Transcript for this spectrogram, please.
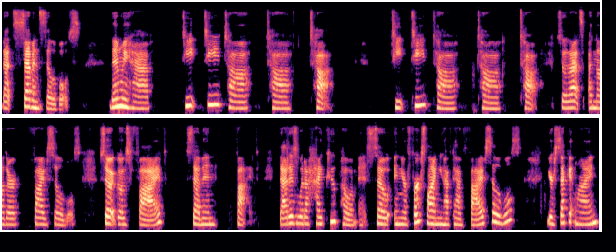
That's seven syllables. Then we have ti, ti, ta, ta, ta. Ti, ti, ta, ta, ta. So that's another five syllables. So it goes five, seven, five. That is what a haiku poem is. So in your first line, you have to have five syllables. Your second line,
